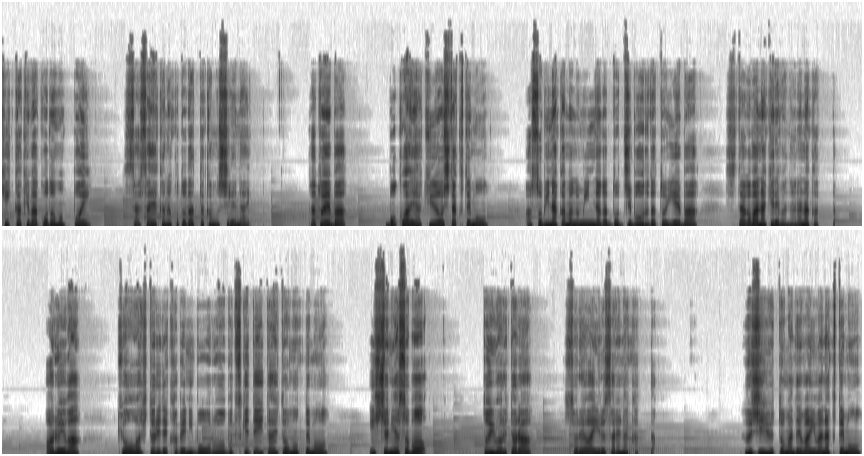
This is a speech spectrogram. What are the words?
きっかけは子供っぽいささやかなことだったかもしれない。例えば、僕は野球をしたくても、遊び仲間のみんながドッジボールだと言えば、従わなければならなかった。あるいは、今日は一人で壁にボールをぶつけていたいと思っても、一緒に遊ぼうと言われたら、それは許されなかった。不自由とまでは言わなくても、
